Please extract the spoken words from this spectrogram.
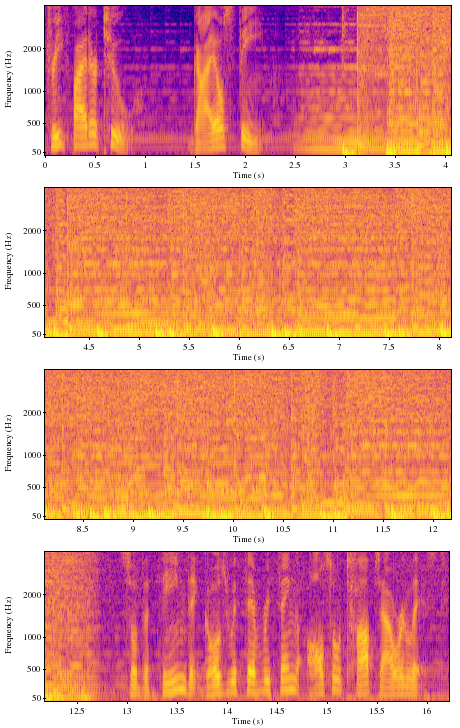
Street Fighter II Guile's Theme. So the theme that goes with everything also tops our list.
